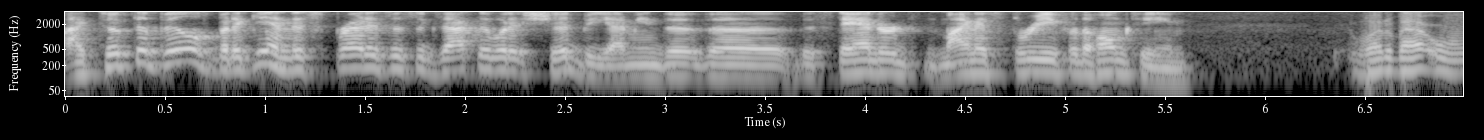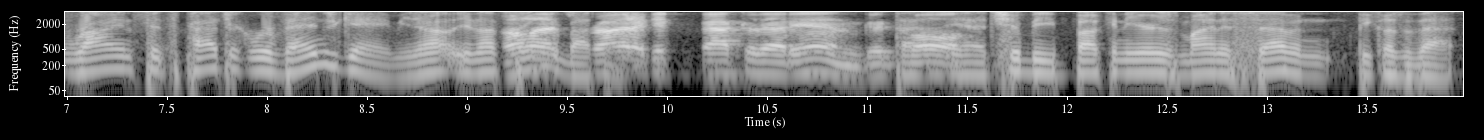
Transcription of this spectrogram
I took the Bills, but again, this spread is just exactly what it should be. I mean, the the the standard minus three for the home team. What about Ryan Fitzpatrick revenge game? You're not you're not oh, thinking that's about right. that. I didn't factor that in. Good That- call. yeah, it should be Buccaneers minus seven because of that.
